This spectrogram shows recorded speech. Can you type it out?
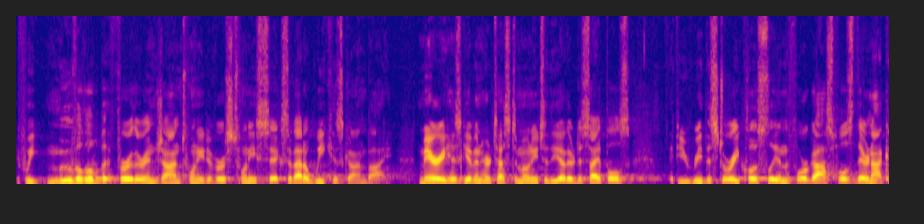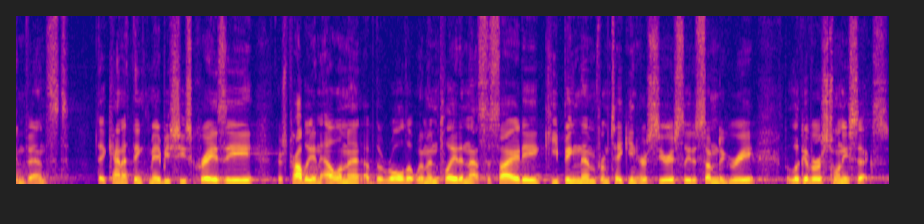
If we move a little bit further in John 20 to verse 26, about a week has gone by. Mary has given her testimony to the other disciples. If you read the story closely in the four Gospels, they're not convinced. They kind of think maybe she's crazy. There's probably an element of the role that women played in that society, keeping them from taking her seriously to some degree. But look at verse 26.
